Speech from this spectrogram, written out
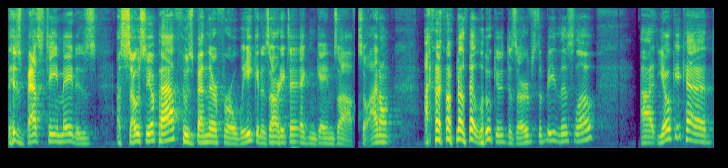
his best teammate is a sociopath who's been there for a week and has already taken games off. So I don't, I don't know that Luka deserves to be this low. Uh, Jokic had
